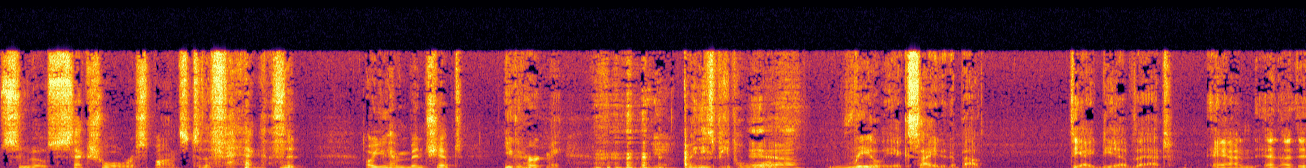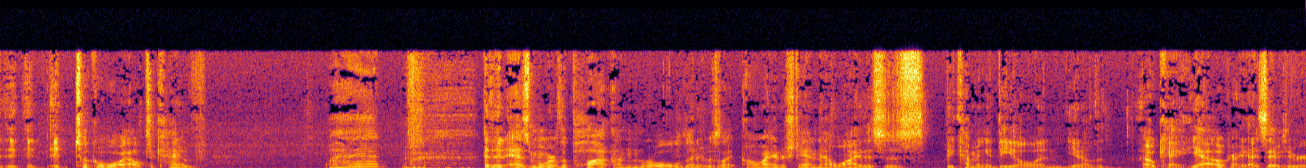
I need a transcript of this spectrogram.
pseudo sexual response to the fact that, oh, you haven't been chipped? You could hurt me. Yeah. I mean, these people were Yeah. really excited about the idea of that, and, and uh, it, it, it, it took a while to kind of what. And then, as more of the plot unrolled, and it was like, oh, I understand now why this is becoming a deal, and you know, the, okay, yeah, okay, I see. I see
